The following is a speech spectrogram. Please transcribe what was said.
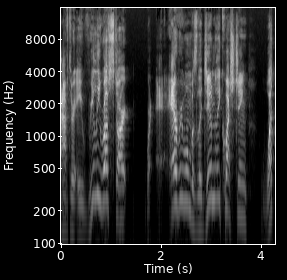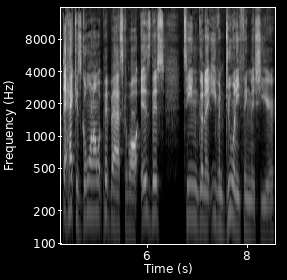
after a really rough start, where everyone was legitimately questioning what the heck is going on with Pitt basketball, is this team gonna even do anything this year?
